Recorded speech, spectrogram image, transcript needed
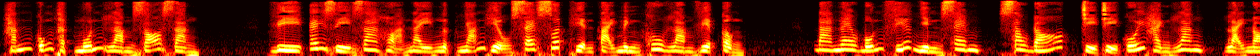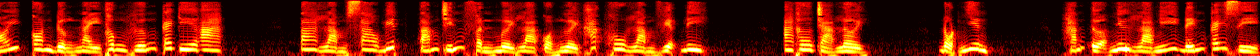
Hắn cũng thật muốn làm rõ ràng. Vì cái gì ra hỏa này ngực nhãn hiểu sẽ xuất hiện tại mình khu làm việc cổng. Đa neo bốn phía nhìn xem, sau đó chỉ chỉ cuối hành lang, lại nói con đường này thông hướng cái kia a Ta làm sao biết 89 phần 10 là của người khác khu làm việc đi. A thơ trả lời. Đột nhiên. Hắn tựa như là nghĩ đến cái gì.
